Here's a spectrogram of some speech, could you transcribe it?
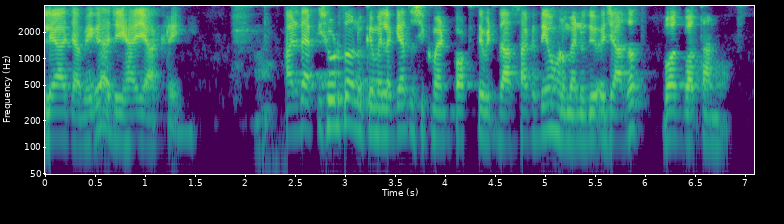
ਲਿਆ ਜਾਵੇਗਾ। ਅਜਿਹਾ ਹੀ ਆਖ ਰਹੇ ਨੇ। ਅੱਜ ਦਾ ਐਪੀਸੋਡ ਤੁਹਾਨੂੰ ਕਿਵੇਂ ਲੱਗਿਆ? ਤੁਸੀਂ ਕਮੈਂਟ ਬਾਕਸ ਦੇ ਵਿੱਚ ਦੱਸ ਸਕਦੇ ਹੋ। ਹੁਣ ਮੈਨੂੰ ਦਿਓ ਇਜਾਜ਼ਤ। ਬਹੁਤ ਬਹੁਤ ਧੰਨਵਾਦ।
